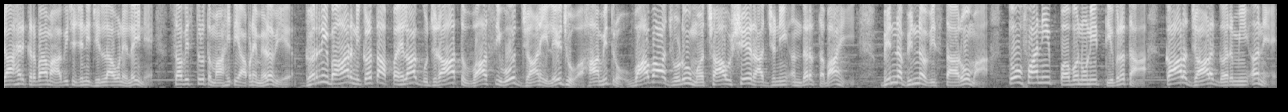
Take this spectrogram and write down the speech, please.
જાહેર કરવામાં આવી છે જેની જિલ્લાઓને લઈને સવિસ્તૃત માહિતી આપણે મેળવીએ. ઘરની બહાર નીકળતા પહેલા ગુજરાત વાસીઓ જાણી લેજો. હા મિત્રો, વાવાઝોડું મચાવશે રાજ્યની અંદર તબાહી. ભિન્ન ભિન્ન વિસ્તારોમાં તોફાની પવનોની તીવ્રતા, કાળજાળ ગરમી અને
